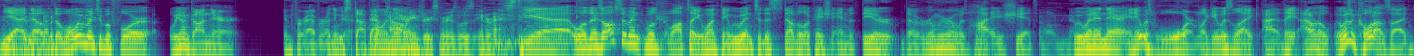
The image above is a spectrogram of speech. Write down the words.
yeah, no, the one we went to before, we haven't gone there in forever. I think we yeah. stopped that going Power there. Ranger experience was interesting. Yeah. Well, there's also been well, well, I'll tell you one thing. We went to this Snellville location and the theater, the room we were in was hot as shit. Oh no. We went in there and it was warm. Like it was like I they I don't know. It wasn't cold outside.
